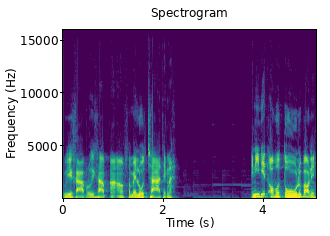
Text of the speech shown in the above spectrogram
ลุยครับลุยครับ อ้าวทำไมโหลดชาจังนะอันนี้เด็ดออโบตูหรือเปล่านี่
